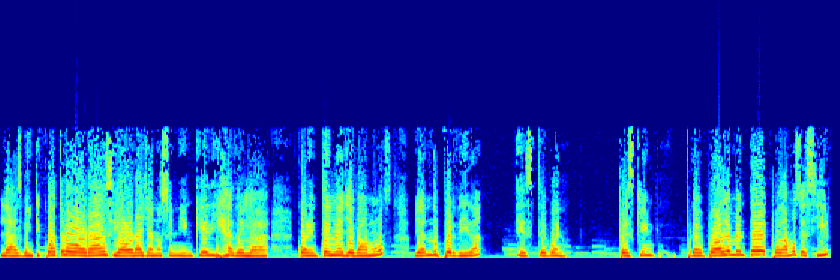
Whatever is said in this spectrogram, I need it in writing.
las 24 horas y ahora ya no sé ni en qué día de la cuarentena llevamos, ya ando perdida. Este, bueno, pues quien probablemente podamos decir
